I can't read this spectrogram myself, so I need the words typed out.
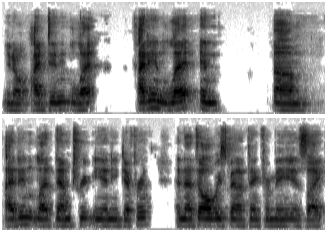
you know, I didn't let I didn't let and um I didn't let them treat me any different. And that's always been a thing for me is like,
